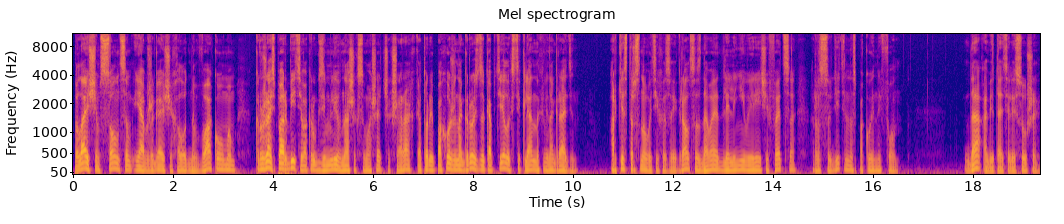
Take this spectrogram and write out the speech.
пылающим солнцем и обжигающим холодным вакуумом, кружась по орбите вокруг Земли в наших сумасшедших шарах, которые похожи на гроздь закоптелых стеклянных виноградин. Оркестр снова тихо заиграл, создавая для ленивой речи Фетца рассудительно спокойный фон. Да, обитатели суши,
